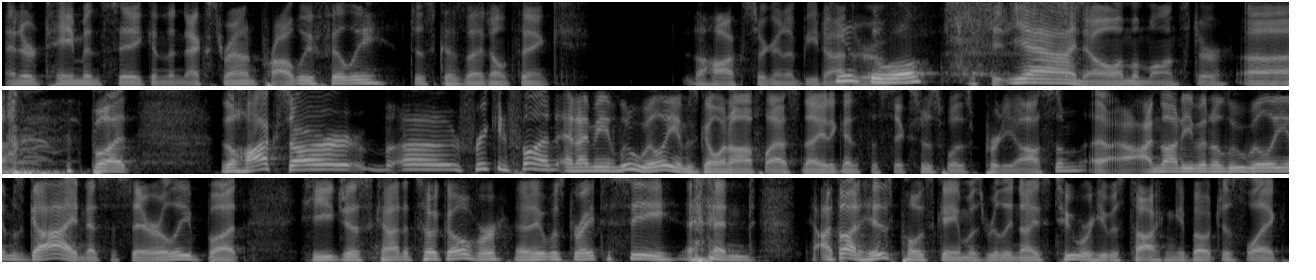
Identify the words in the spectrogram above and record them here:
entertainment's sake in the next round, probably Philly, just because I don't think the Hawks are going to beat either. You cool. Of, yeah, I know I'm a monster, uh, but the Hawks are uh, freaking fun. And I mean, Lou Williams going off last night against the Sixers was pretty awesome. Uh, I'm not even a Lou Williams guy necessarily, but he just kind of took over and it was great to see. And I thought his post game was really nice too, where he was talking about just like,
